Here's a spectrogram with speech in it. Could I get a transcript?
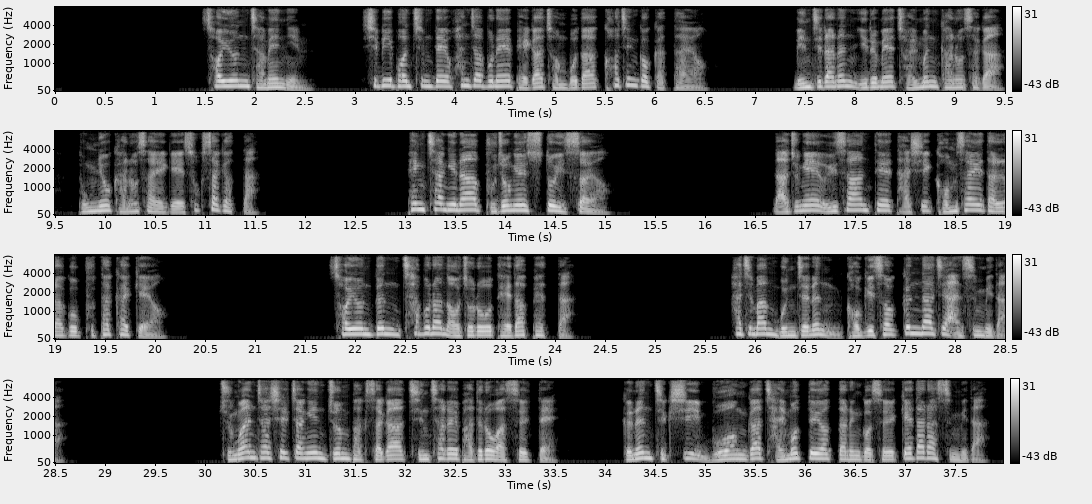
서윤 자매님, 12번 침대 환자분의 배가 전보다 커진 것 같아요. 민지라는 이름의 젊은 간호사가 동료 간호사에게 속삭였다. 팽창이나 부종일 수도 있어요. 나중에 의사한테 다시 검사해 달라고 부탁할게요. 서윤근 차분한 어조로 대답했다. 하지만 문제는 거기서 끝나지 않습니다. 중환자 실장인 준 박사가 진찰을 받으러 왔을 때 그는 즉시 무언가 잘못되었다는 것을 깨달았습니다.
